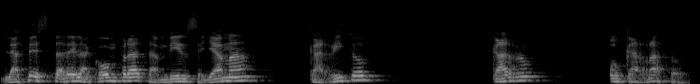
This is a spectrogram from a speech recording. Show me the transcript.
la cesta de la compra también se llama carrito, carro o carrazo.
